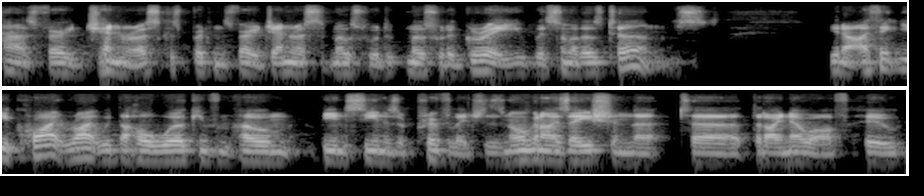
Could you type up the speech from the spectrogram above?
has very generous because Britain's very generous. Most would most would agree with some of those terms. You know, I think you're quite right with the whole working from home being seen as a privilege. There's an organisation that uh, that I know of who,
